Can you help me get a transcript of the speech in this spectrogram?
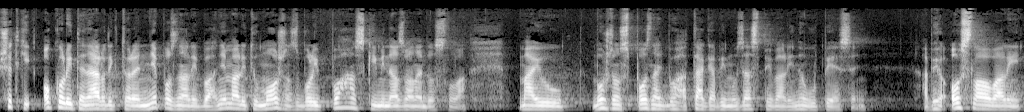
všetky okolité národy, ktoré nepoznali Boha, nemali tú možnosť, boli pohanskými nazvané doslova, majú možnosť poznať Boha tak, aby mu zaspievali novú pieseň. Aby ho oslavovali,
